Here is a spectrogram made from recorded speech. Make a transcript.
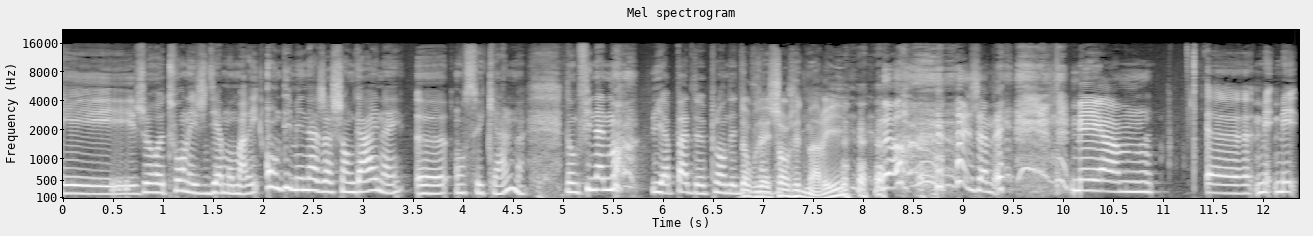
Et je retourne et je dis à mon mari, on déménage à Shanghai, euh, on se calme. Donc finalement, il n'y a pas de plan de Donc vous avez changé de mari. Non, jamais. Mais, euh, euh, mais, mais,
